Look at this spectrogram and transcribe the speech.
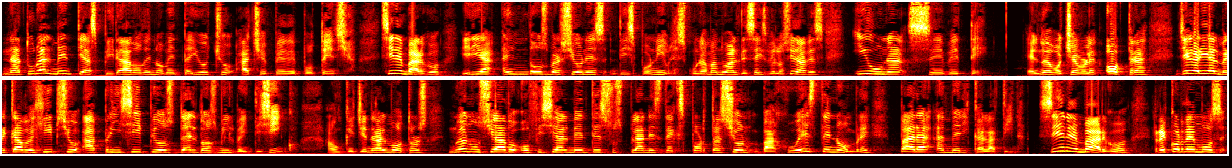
naturalmente aspirado de 98 HP de potencia. Sin embargo, iría en dos versiones disponibles, una manual de 6 velocidades y una CBT. El nuevo Chevrolet Optra llegaría al mercado egipcio a principios del 2025, aunque General Motors no ha anunciado oficialmente sus planes de exportación bajo este nombre para América Latina. Sin embargo, recordemos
